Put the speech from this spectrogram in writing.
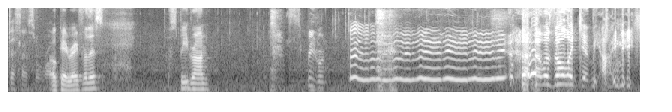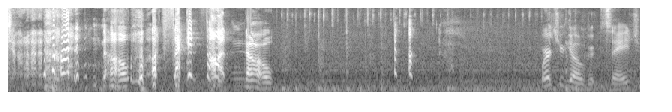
That's not so wrong. Okay, ready for this? Speed run. Speed run. Let's all like get behind each other. no. On second thought, no. Where'd you go, Go- Sage?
